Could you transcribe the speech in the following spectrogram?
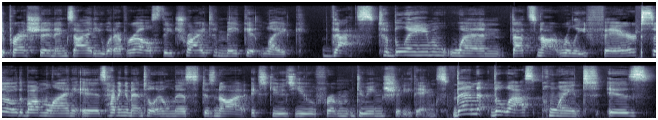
depression, anxiety, whatever else, they try to make it like that's to blame when that's not really fair. So the bottom line is having a mental illness does not excuse you from doing shitty things. Then the last point is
